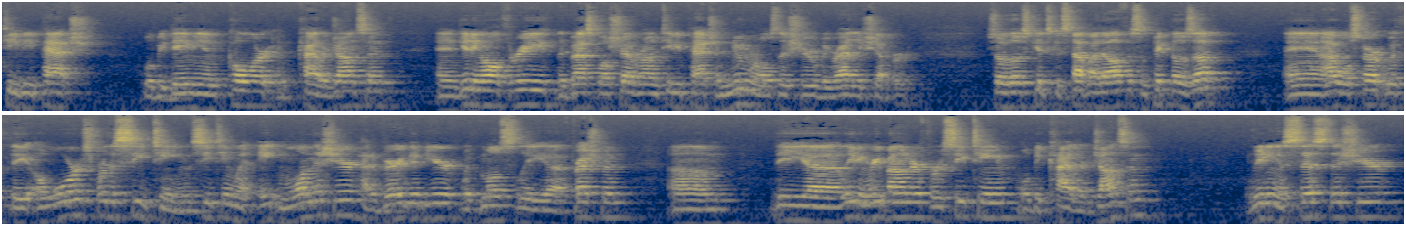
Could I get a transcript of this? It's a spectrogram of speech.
TV patch will be Damian Kohler and Kyler Johnson. And getting all three, the basketball chevron, TV patch, and numerals this year will be Riley Shepard. So those kids could stop by the office and pick those up. And I will start with the awards for the C team. The C team went 8 and 1 this year, had a very good year with mostly uh, freshmen. Um, the uh, leading rebounder for C team will be Kyler Johnson. Leading assist this year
